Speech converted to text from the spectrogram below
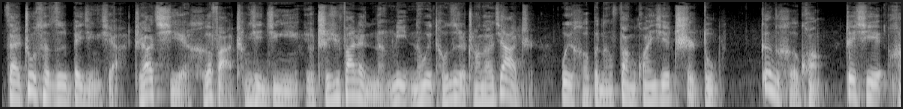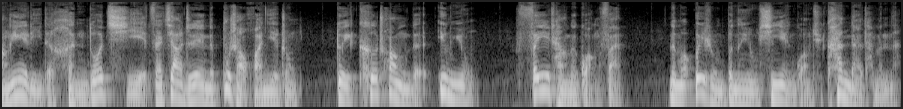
在注册制背景下，只要企业合法诚信经营，有持续发展能力，能为投资者创造价值，为何不能放宽一些尺度？更何况这些行业里的很多企业在价值链的不少环节中，对科创的应用非常的广泛。那么，为什么不能用新眼光去看待他们呢？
